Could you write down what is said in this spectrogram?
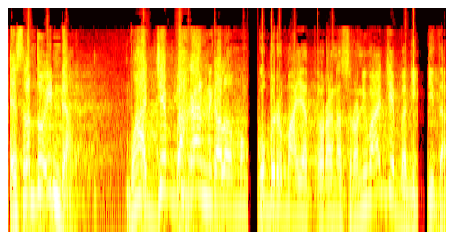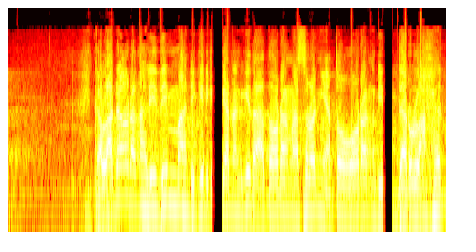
Islam itu indah. Wajib bahkan kalau mengkubur mayat orang Nasrani wajib bagi kita. Kalau ada orang ahli zimmah di kiri kanan kita atau orang Nasrani atau orang di Darul Ahad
